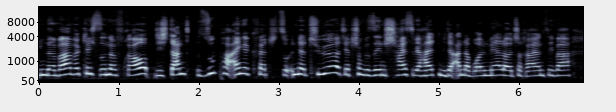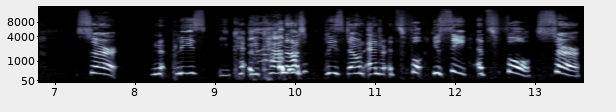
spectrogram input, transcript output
Und da war wirklich so eine Frau, die stand super eingequetscht, so in der Tür. Die hat schon gesehen, scheiße, wir halten wieder an, da wollen mehr Leute rein. Und sie war, Sir, please, you, ca you cannot, please don't enter, it's full. You see, it's full, Sir,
